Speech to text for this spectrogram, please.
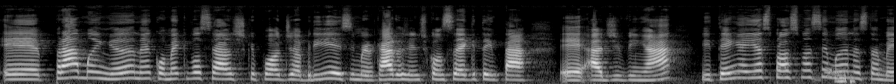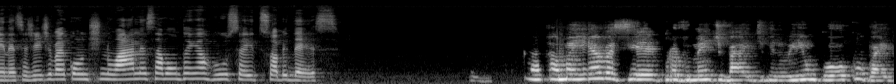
é, para amanhã, né, como é que você acha que pode abrir esse mercado? A gente consegue tentar é, adivinhar. E tem aí as próximas semanas também, né? Se a gente vai continuar nessa montanha russa aí de sobe e desce. Amanhã vai ser, provavelmente vai diminuir um pouco, vai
